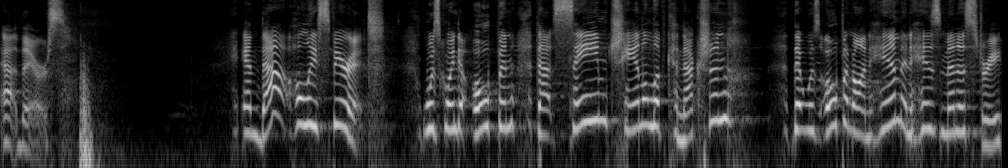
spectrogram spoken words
at theirs. And that Holy Spirit was going to open that same channel of connection that was open on him and his ministry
